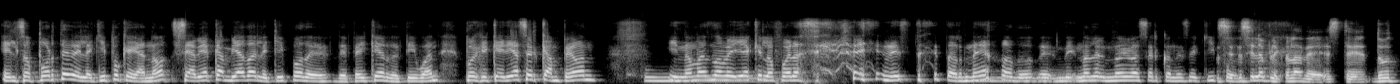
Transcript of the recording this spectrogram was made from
el soporte del equipo que ganó se había cambiado al equipo de, de Faker de T1 porque quería ser campeón y nomás no veía que lo fuera a hacer en este torneo. No, no, iba a ser con ese equipo. Sí, sí le aplicó la de este, dude,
